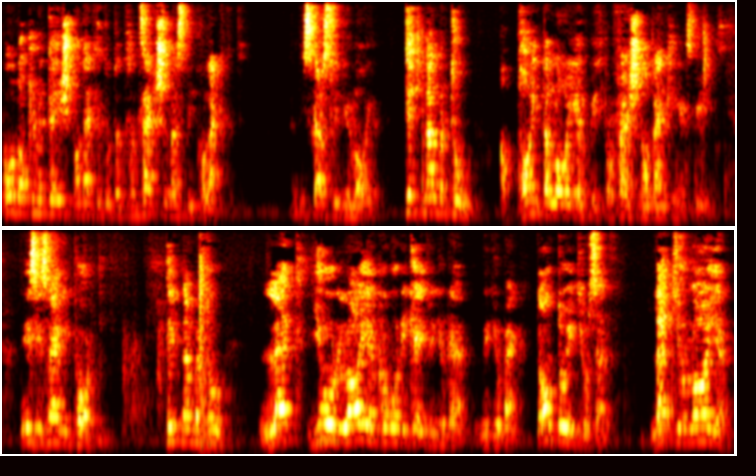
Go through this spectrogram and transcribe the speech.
All documentation connected to the transaction must be collected and discussed with your lawyer. Tip number two, appoint a lawyer with professional banking experience. This is very important. Tip number two, let your lawyer communicate with your, with your bank. Don't do it yourself. Let your lawyer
